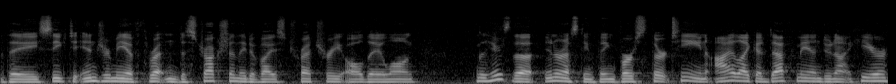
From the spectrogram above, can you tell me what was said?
they seek to injure me, have threatened destruction. They devise treachery all day long. But here's the interesting thing verse 13 I, like a deaf man, do not hear.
